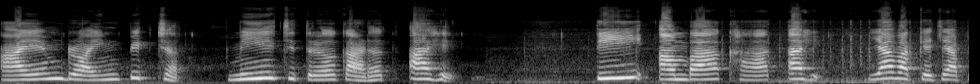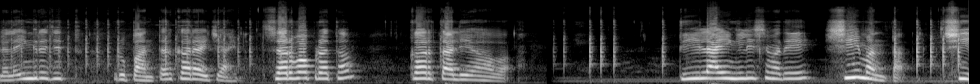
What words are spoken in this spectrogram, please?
I am drawing picture. मी चित्र काढत आहे. ती आंबा खात आहे. या वाक्याचे आपल्याला इंग्रजीत रूपांतर करायचे आहे. सर्वप्रथम करता लिहावा तिला इंग्लिशमध्ये शी म्हणतात. शी.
